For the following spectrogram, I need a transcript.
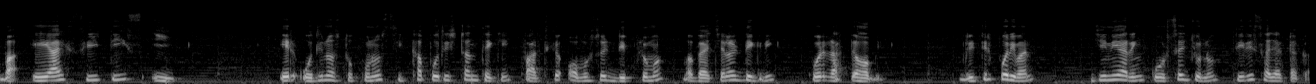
বা এআইসিটিই এর অধীনস্থ কোনো শিক্ষা প্রতিষ্ঠান থেকে প্রার্থীকে অবশ্যই ডিপ্লোমা বা ব্যাচেলার ডিগ্রি করে রাখতে হবে। বৃত্তির পরিমাণ ইঞ্জিনিয়ারিং কোর্সের জন্য তিরিশ হাজার টাকা।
